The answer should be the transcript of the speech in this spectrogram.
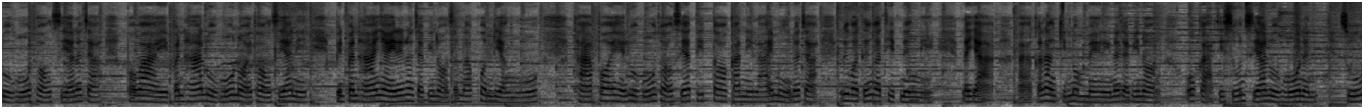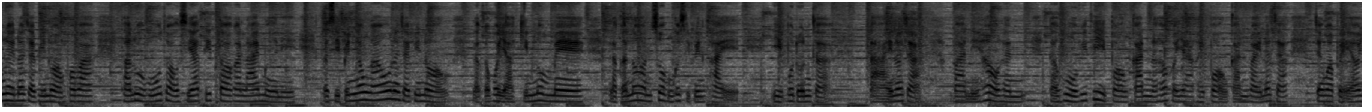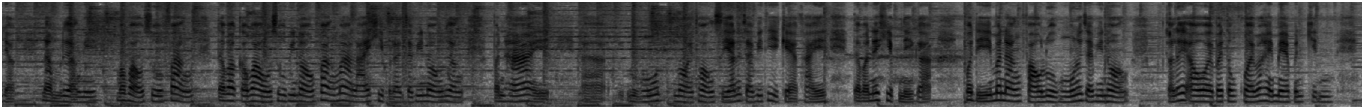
ลูกหมูท้องเสียนาะจ้ะเพราะว่าปัญหาลูกหมูหน่อยท้องเสียนี่ เป็นปัญหาใหญ่เลยนาะจ้ะพี่น้องสำหรับคนเลี้ยงหมูถ้าปล่อยให้ลูกหมูท้องเสียติดต่อกันนี่หลายมือนาะจ้ะหรือว่าถึงอาทิตย์หนึ่งนี่ ระยะอ่ากำลังกินนมแม่นี่นาะจ้ะพี่น้องโอกาสที่สูญเสียลูกหมูนั้นสูงเลยนอกจากพี่น้องเพราะว่าถ้าลูกหมูท้องเสียติดต่อกันหลายมือนี่ก็สิเป็นเงาเงานอกจากพี่น้อง แล้วก็บ่อยากกินนมแม่ แล้วก็นอนส้มก็สิเป็นไข่อีกบ่โดนก็ ตายเนอกจากบ้านนี้เฮาท่านแต่หูวิธีป้องกันนะเฮาก็อยากให้ป้องกันไว้เนอกจากจังว่าไปแอวอยากนำเรื่องนี้มาเว้าสู่ฟัง แต่ว่าก็เว้าสู่พี่น้องฟังมาหลายคลิปแล้วจะพี่น้องเรื่องปัญหาอ่าลูกมูหน่อยทองเสียนะจ๊ะวิธีแก้ไข แต่ว่าในคลิปนี้ก็พอดีมานั่งเฝ้าลูกหมูนะจ๊ะพี่น้อง ก็เลยเอาไอ้ใบตองกล้วยมาให้แม่เพิ่นกิน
